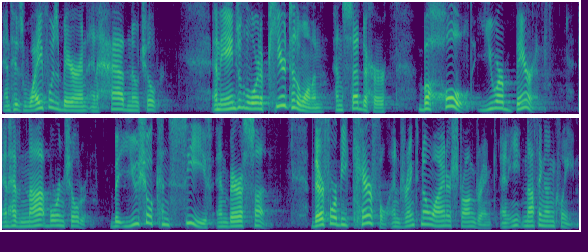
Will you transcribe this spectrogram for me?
and his wife was barren and had no children. And the angel of the Lord appeared to the woman and said to her, Behold, you are barren and have not borne children, but you shall conceive and bear a son. Therefore be careful and drink no wine or strong drink, and eat nothing unclean.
